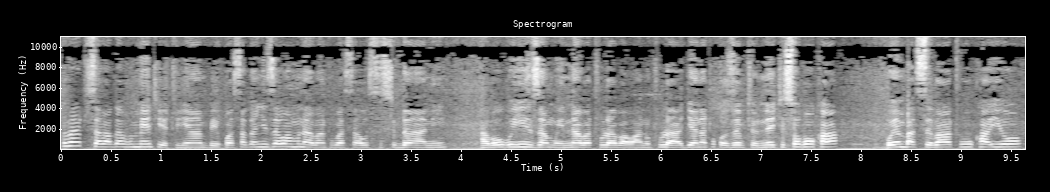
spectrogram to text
tuba tusaba gavumenti etuyambe ekwasaganyize wamu n'abantu ba south sudaani ab'obuyinza mwenna abatulaba wano tulaajana tukoze kyonna ekisoboka wembase baatuukayo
